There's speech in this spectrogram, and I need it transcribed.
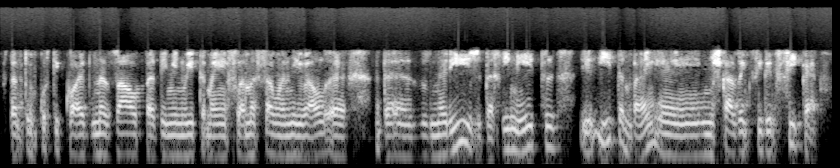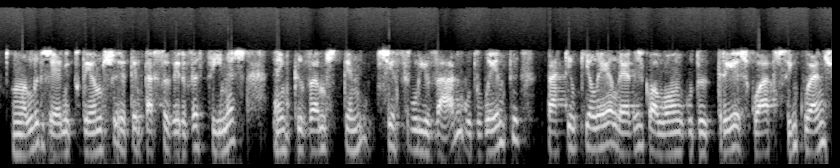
portanto um corticoide nasal para diminuir também a inflamação a nível uh, da, do nariz, da rinite, e, e também, em, nos casos em que se identifica um alergénio, podemos eh, tentar fazer vacinas em que vamos sensibilizar o doente para aquilo que ele é alérgico ao longo de 3, 4, 5 anos,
